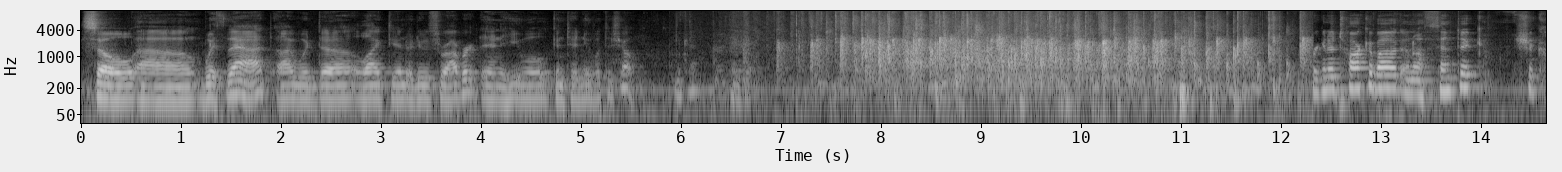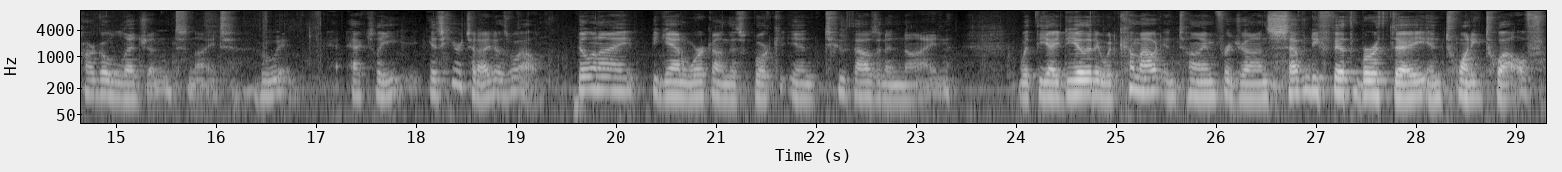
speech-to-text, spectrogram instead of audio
So, uh, with that, I would like to introduce Robert, and he will continue with the show. Okay. We're going to talk about an authentic Chicago legend tonight, who actually is here tonight as well. Bill and I began work on this book in 2009 with the idea that it would come out in time for John's 75th birthday in 2012.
